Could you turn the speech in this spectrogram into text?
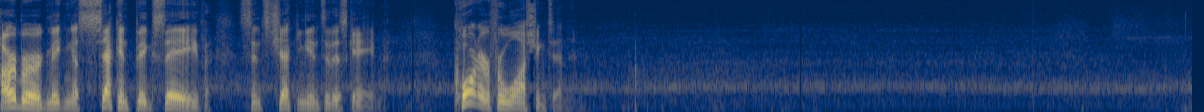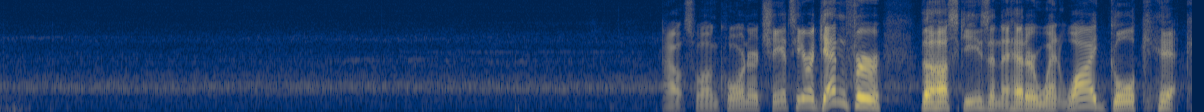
Carberg making a second big save since checking into this game. Corner for Washington. Outswung corner. Chance here again for the Huskies, and the header went wide. Goal kick.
